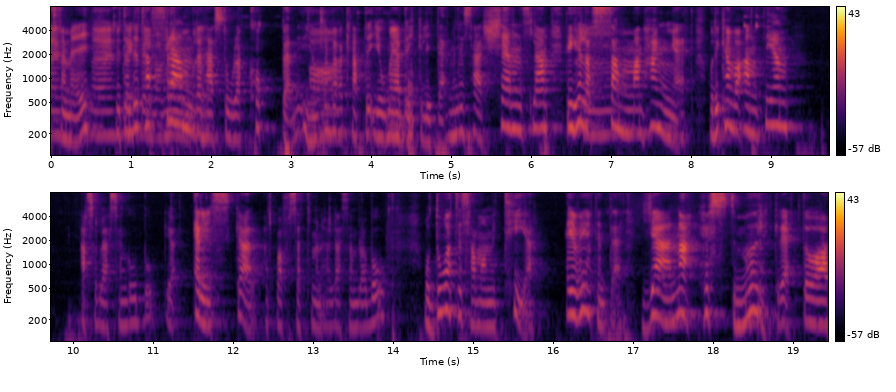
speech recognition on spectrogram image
Nej, för mig. nej, utan det tar fram den här stora koppen. Egentligen Ja. behöver jag knappt det. Jo, men jag dricker lite. Men det är så här känslan, det är hela Mm. sammanhanget. Och det kan vara antingen Alltså läsa en god bok. Jag älskar att bara få sätta mig ner och läsa en bra bok. Och då tillsammans med te. Jag vet inte. Gärna höstmörkret och...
